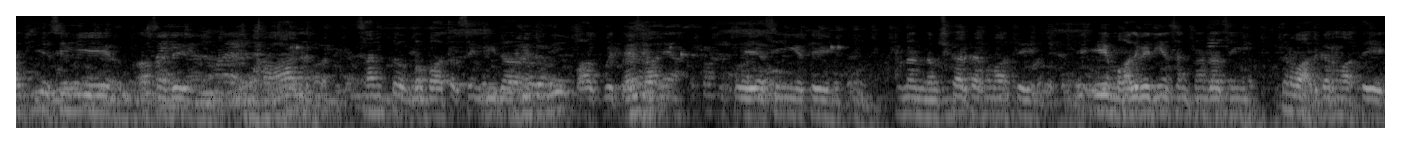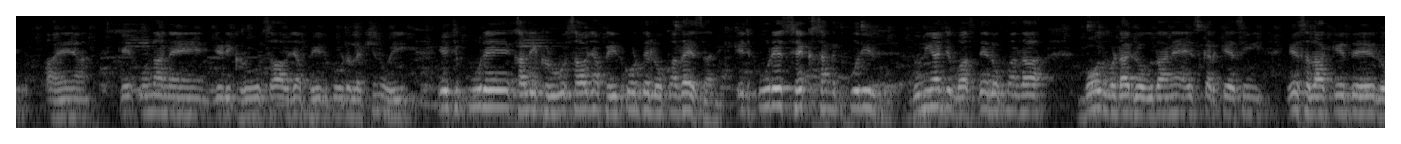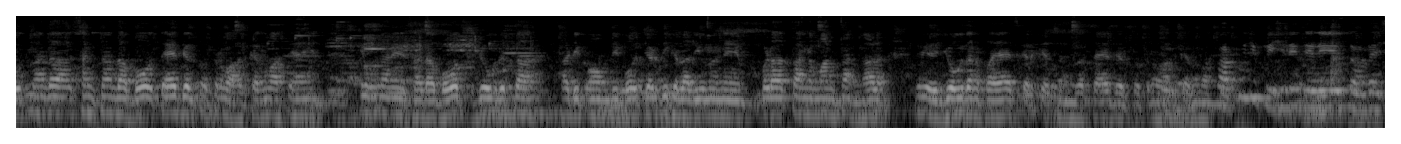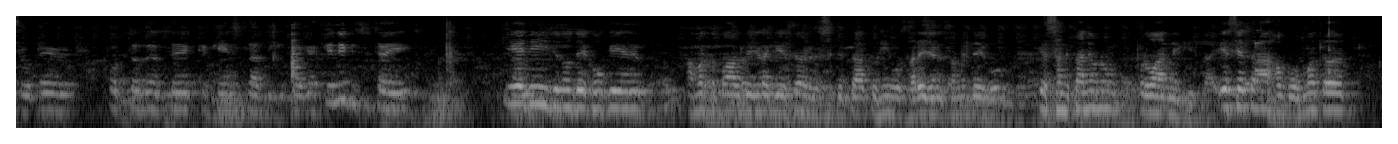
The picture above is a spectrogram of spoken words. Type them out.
ਅੱਜ ਅਸੀਂ ਇਹ ਸਾਡੇ ਮਹਾਨ ਸੰਤ ਬਾਬਾ ਤਰ ਸਿੰਘ ਜੀ ਦਾ ਪਾਕ ਪਵਿੱਤਰ ਸਥਾਨ ਆ। ਤੇ ਅਸੀਂ ਇੱਥੇ ਉਹਨਾਂ ਨੂੰ ਨਮਸਕਾਰ ਕਰਨ ਵਾਸਤੇ ਤੇ ਇਹ ਮਾਲਵੇ ਦੀਆਂ ਸੰਗਤਾਂ ਦਾ ਅਸੀਂ ਧੰਨਵਾਦ ਕਰਨ ਵਾਸਤੇ ਆਏ ਆ ਕਿ ਉਹਨਾਂ ਨੇ ਜਿਹੜੀ ਖਰੂਰ ਸਾਹਿਬ ਜਾਂ ਫਰੀਦਕੋਟ ਇਲੈਕਸ਼ਨ ਹੋਈ, ਇਹ ਚ ਪੂਰੇ ਖਾਲੀ ਖਰੂਰ ਸਾਹਿਬ ਜਾਂ ਫਰੀਦਕੋਟ ਦੇ ਲੋਕਾਂ ਦਾ ਹਿੱਸਾ ਨਹੀਂ, ਇਹ ਚ ਪੂਰੇ ਸਿੱਖ ਸੰਗਤ, ਪੂਰੀ ਦੁਨੀਆ 'ਚ ਵਸਦੇ ਲੋਕਾਂ ਦਾ ਬਹੁਤ ਵੱਡਾ ਯੋਗਦਾਨ ਹੈ। ਇਸ ਕਰਕੇ ਅਸੀਂ ਇਸ ਇਲਾਕੇ ਦੇ ਲੋਕਾਂ ਦਾ, ਸੰਗਤਾਂ ਦਾ ਬਹੁਤ ਤਹਿ ਦਿਲ ਤੋਂ ਧੰਨਵਾਦ ਕਰਨ ਵਾਸਤੇ ਆਏ ਹਾਂ ਕਿ ਉਹਨਾਂ ਨੇ ਸਾਡਾ ਬਹੁਤ ਸਹਿਯੋਗ ਦਿੱਤਾ। ਸਾਡੀ ਕੌਮ ਦੀ ਬਹੁਤ ਚੜ੍ਹਦੀ ਕਲਾ ਦੀ ਉਹਨਾਂ ਨੇ ਬੜਾ ਤਨ ਮਨ ਧਨ ਨਾਲ ਯੋਗਦਾਨ ਪਾਇਆ। ਇਸ ਕਰਕੇ ਸਾਨੂੰ ਉਹਨਾਂ ਦਾ ਤਹਿ ਦਿਲ ਤੋਂ ਧੰਨਵਾਦ ਕਰਨ ਵਾਸਤੇ ਬਾਪੂ ਜੀ, ਪਿਛਲੇ ਦਿਨੀ ਤੁਹਾਡੇ ਛੋਟੇ ਪੁੱਤਰ ਦੇ ਉੱਤੇ ਕੇਸ ਦਰਜ ਕੀਤਾ ਗਿਆ। ਕਿੰਨੀ ਕੁ ਸੱਚਾਈ ਇਹ ਜੀ ਜਦੋਂ ਦੇਖੋ ਕਿ ਅਮਰਤਪਾਲ ਦੇ ਜਿਹੜਾ ਕੇਸ ਰਜਿਸਟਰ ਕੀਤਾ, ਤੁਸੀਂ ਉਹ ਸਾਰੇ ਜਣੇ ਸਮਝਦੇ ਹੋ ਕਿ ਸੰਗਤਾਂ ਨੇ ਉਹਨੂੰ ਪ੍ਰਵਾਨ ਨਹੀਂ ਕੀਤਾ। ਇਸੇ ਤਰ੍ਹਾਂ ਹਕੂਮਤ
